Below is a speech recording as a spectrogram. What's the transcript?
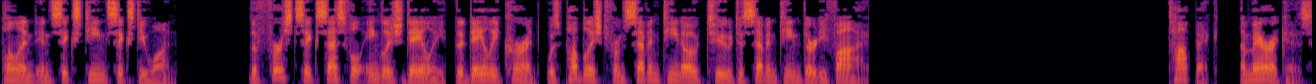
Poland in 1661. The first successful English daily, the Daily Courant, was published from 1702 to 1735. Americas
